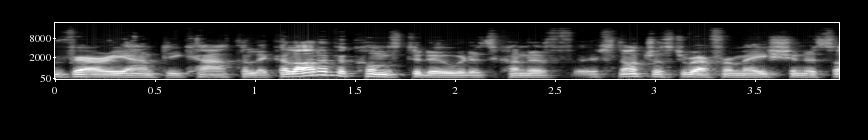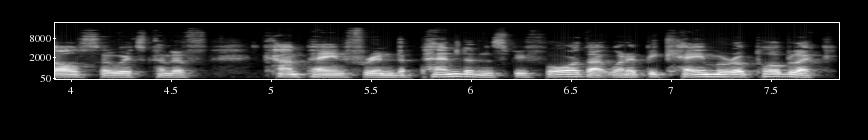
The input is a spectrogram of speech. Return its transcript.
very anti-Catholic. A lot of it comes to do with its kind of it's not just the Reformation, it's also its kind of campaign for independence before that when it became a republic.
